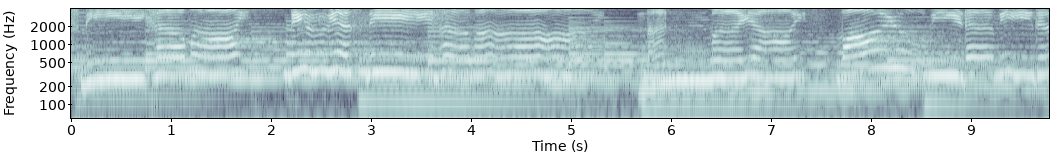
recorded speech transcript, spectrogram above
സ്നേഹമായി ദിവ്യ സ്നേഹമായി നന്മയായി വാഴുമിടമിത്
